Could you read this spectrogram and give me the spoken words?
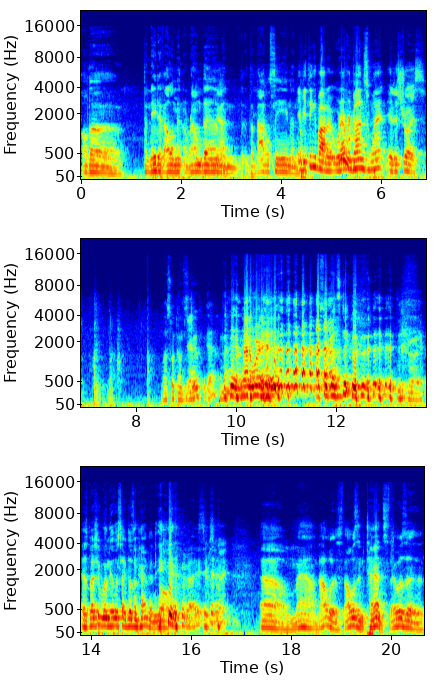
all the the native element around them Yeah. and the, the battle scene and if you think about it, wherever guns went, it destroys. Well, that's what guns Yeah. do. Yeah, No, doesn't matter where it is. that's what guns do. Destroy. Especially when the other side doesn't have any, Oh, right? seriously, right? Oh man, that was that was intense. There was a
